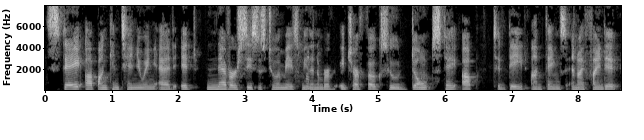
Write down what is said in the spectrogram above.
stay up on continuing ed. It never ceases to amaze me the number of HR folks who don't stay up to date on things and I find it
